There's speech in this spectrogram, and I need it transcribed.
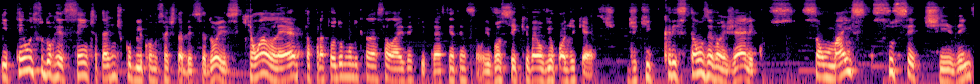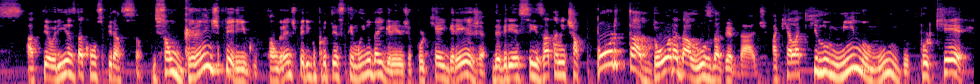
E tem um estudo recente, até a gente publicou no site da BC2, que é um alerta para todo mundo que está nessa live aqui, prestem atenção, e você que vai ouvir o podcast, de que cristãos evangélicos são mais suscetíveis a teorias da conspiração. Isso é um grande perigo, é um grande perigo para o testemunho da igreja, porque a igreja deveria ser exatamente a portadora da luz da verdade, aquela que ilumina o mundo, porque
